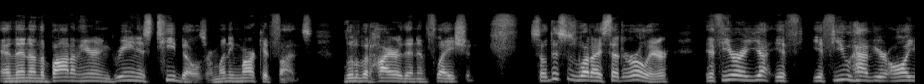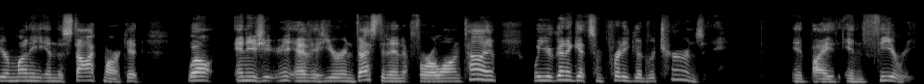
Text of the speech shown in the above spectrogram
And then on the bottom here in green is T-bills or money market funds, a little bit higher than inflation. So this is what I said earlier. If you're a, if if you have your all your money in the stock market, well, and if you're, if you're invested in it for a long time, well, you're going to get some pretty good returns in, by in theory.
